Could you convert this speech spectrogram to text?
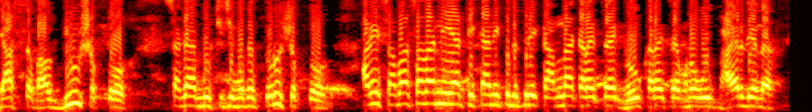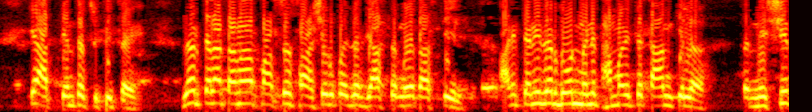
जास्त भाव देऊ शकतो सगळ्या गोष्टीची मदत करू शकतो. आणि सभासदांनी या ठिकाणी कुठेतरी कांदा करायचा आहे गहू करायचा आहे म्हणून ऊस बाहेर देणं हे अत्यंत चुकीचं आहे. जर त्याला त्यांना पाचशे सहाशे रुपये जर जास्त मिळत असतील आणि त्यांनी जर दोन महिने थांबायचं काम केलं तर निश्चित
